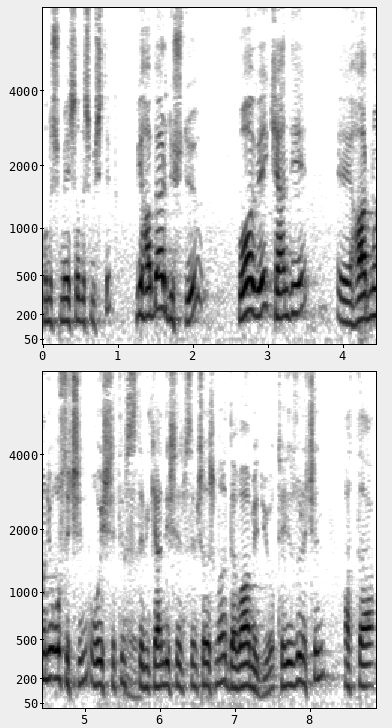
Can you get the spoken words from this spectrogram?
konuşmaya çalışmıştık. Bir haber düştü. Huawei kendi e, Harmony OS için o işletim sistemi, kendi işletim sistemi çalışmalarına devam ediyor. Televizyon için hatta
